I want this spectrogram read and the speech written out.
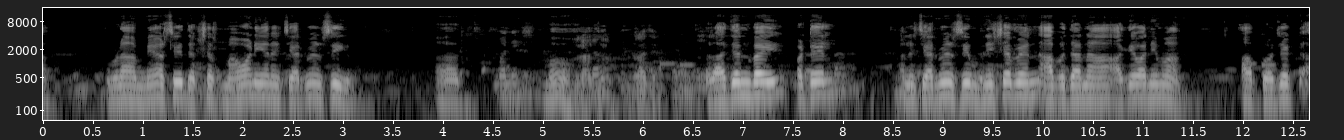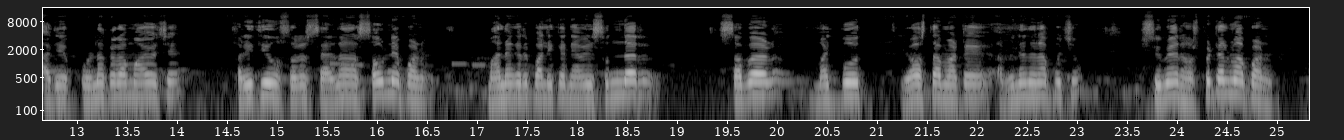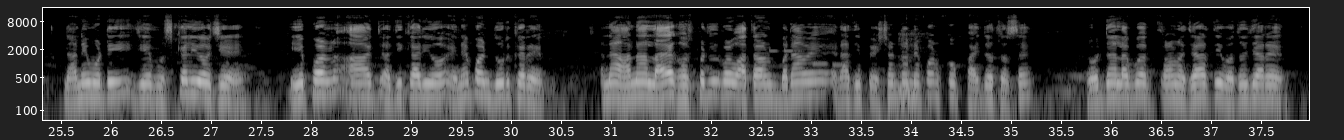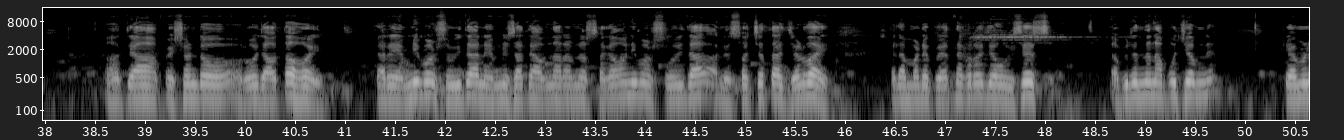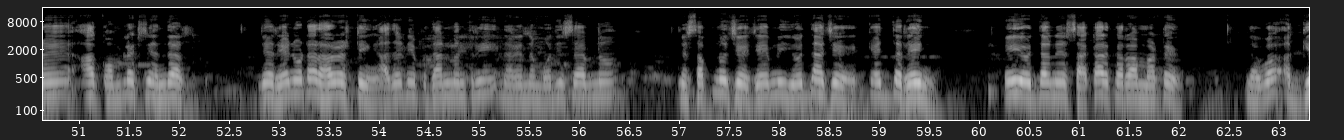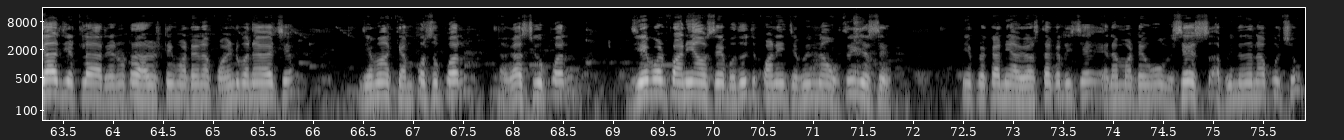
હમણાં મેયરશ્રી દક્ષસ માવાણી અને ચેરમેનશ્રી રાજનભાઈ પટેલ અને ચેરમેન શ્રી મનીષાબેન આ બધાના આગેવાનીમાં આ પ્રોજેક્ટ આજે પૂર્ણ કરવામાં આવ્યો છે. ફરીથી હું સુરત શહેરના સૌને પણ મહાનગરપાલિકાની આવી સુંદર સબળ મજબૂત વ્યવસ્થા માટે અભિનંદન આપું છું. સિમેર હોસ્પિટલમાં પણ નાની મોટી જે મુશ્કેલીઓ છે, એ પણ આ અધિકારીઓ એને પણ દૂર કરે અને આના લાયક હોસ્પિટલ પણ વાતાવરણ બનાવે, એનાથી પેશન્ટોને પણ ખૂબ ફાયદો થશે. રોજના લગભગ ત્રણ હજારથી વધુ જ્યારે ત્યાં પેશન્ટો રોજ આવતા હોય, ત્યારે એમની પણ સુવિધા અને એમની સાથે આવનારા એમના સગાવાની પણ સુવિધા અને સ્વચ્છતા જળવાય, એના માટે પ્રયત્ન કરો. જે હું વિશેષ અભિનંદન આપું છું એમને, કે એમણે આ કોમ્પ્લેક્સની અંદર જે રેન વોટર હાર્વેસ્ટિંગ આદરણીય પ્રધાનમંત્રી નરેન્દ્ર મોદી સાહેબનો જે સપનું છે, જે એમની યોજના છે કેચ ધ રેન એ યોજનાને સાકાર કરવા માટે લગભગ અગિયાર જેટલા રેન વોટર હાર્વેસ્ટિંગ માટેના પોઈન્ટ બનાવ્યા છે. જેમાં કેમ્પસ ઉપર, અગાસી ઉપર જે પણ પાણી આવશે, બધું જ પાણી જમીનમાં ઉતરી જશે, એ પ્રકારની આ વ્યવસ્થા કરી છે. એના માટે હું વિશેષ અભિનંદન આપું છું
